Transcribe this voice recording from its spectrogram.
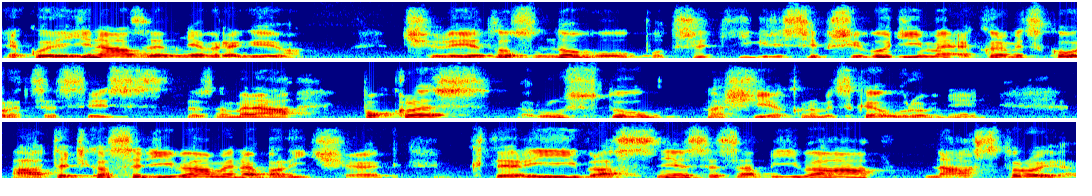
jako jediná země v regionu. Čili je to znovu po třetí, kdy si přivodíme ekonomickou recesi, to znamená pokles růstu naší ekonomické úrovni. A teďka se díváme na balíček, který vlastně se zabývá nástrojem,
